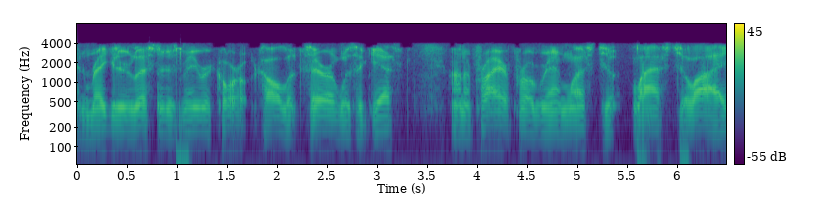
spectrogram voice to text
and regular listeners may recall that Sarah was a guest on a prior program last, last July.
